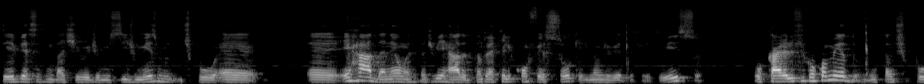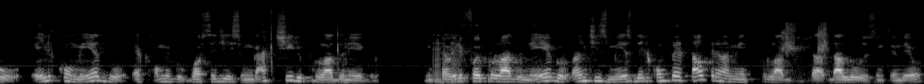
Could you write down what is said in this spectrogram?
teve essa tentativa de homicídio, mesmo tipo é, é, errada, né? Uma tentativa errada. Tanto é que ele confessou que ele não devia ter feito isso. O cara ele ficou com medo. Então, tipo, ele com medo é como você disse, um gatilho pro lado negro. Então uhum. ele foi pro lado negro antes mesmo dele completar o treinamento pro lado da, da luz, entendeu?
